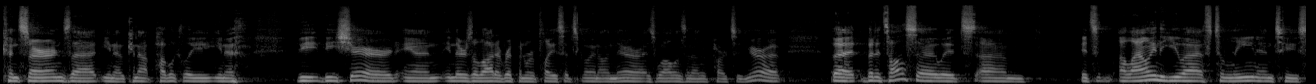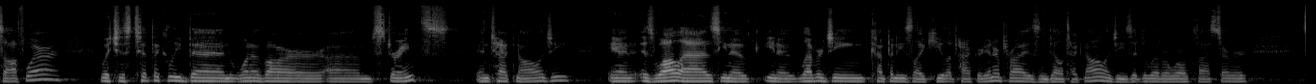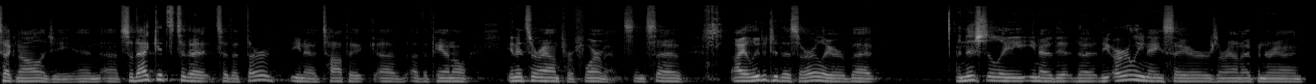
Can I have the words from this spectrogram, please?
Concerns that you know cannot publicly, you know. Be, be shared, and, and there's a lot of rip and replace that's going on there as well as in other parts of Europe. But, but it's also it's, um, it's allowing the U.S. to lean into software, which has typically been one of our um, strengths in technology, and as well as you know, you know, leveraging companies like Hewlett Packard Enterprise and Dell Technologies that deliver world-class server technology. And uh, so that gets to the to the third you know topic of, of the panel, and it's around performance. And so I alluded to this earlier, but initially, you know, the the, the early naysayers around Open RAN.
